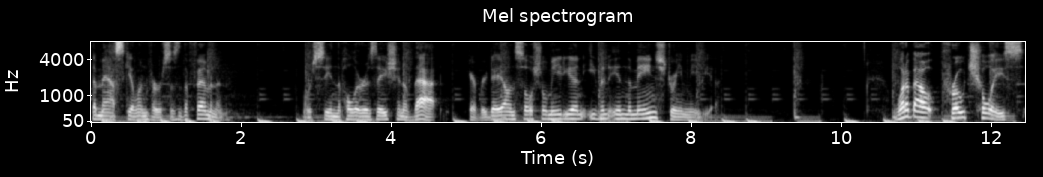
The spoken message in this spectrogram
The masculine versus the feminine. We're seeing the polarization of that every day on social media and even in the mainstream media. What about pro choice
